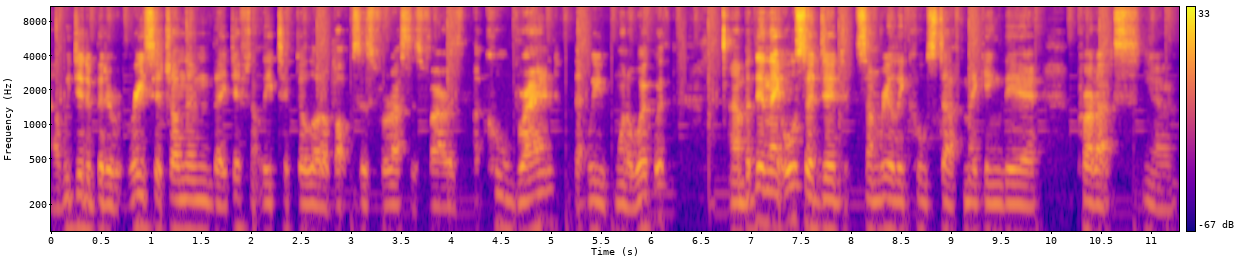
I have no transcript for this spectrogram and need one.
Uh, we did a bit of research on them. They definitely ticked a lot of boxes for us as far as a cool brand that we want to work with. Um, but then they also did some really cool stuff, making their products, you know,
